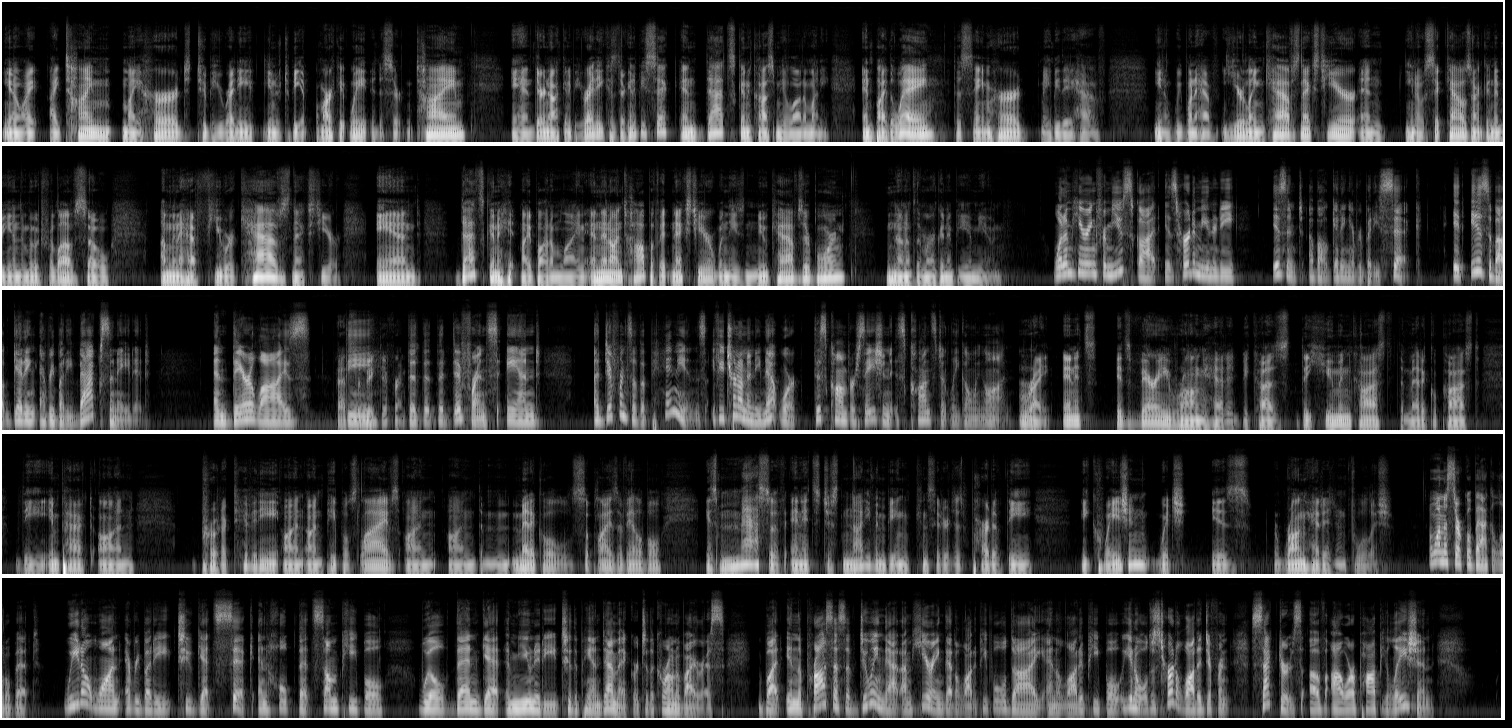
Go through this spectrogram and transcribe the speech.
you know, I, I time my herd to be ready, you know, to be at market weight at a certain time, and they're not going to be ready because they're going to be sick, and that's going to cost me a lot of money. And by the way, the same herd, maybe they have you know, we want to have yearling calves next year, and you know, sick cows aren't going to be in the mood for love. So I'm going to have fewer calves next year. And that's going to hit my bottom line. And then on top of it, next year, when these new calves are born, none of them are going to be immune. What I'm hearing from you, Scott, is herd immunity isn't about getting everybody sick. It is about getting everybody vaccinated. And there lies that's the, the big difference. The, the, the difference and a difference of opinions. If you turn on any network, this conversation is constantly going on. Right. And it's it's very wrong-headed because the human cost, the medical cost, the impact on productivity on on people's lives on on the medical supplies available is massive and it's just not even being considered as part of the equation which is wrongheaded and foolish. I want to circle back a little bit. We don't want everybody to get sick and hope that some people will then get immunity to the pandemic or to the coronavirus. But in the process of doing that, I'm hearing that a lot of people will die and a lot of people, you know, will just hurt a lot of different sectors of our population.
